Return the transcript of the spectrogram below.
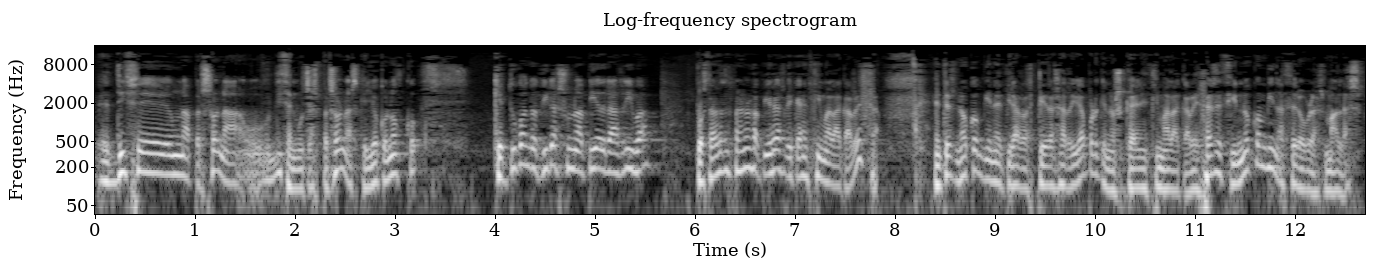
Eh, dice una persona, o dicen muchas personas que yo conozco, que tú cuando tiras una piedra arriba, pues tarde o temprano la piedra se cae encima de la cabeza. Entonces no conviene tirar las piedras arriba porque nos caen encima de la cabeza. Es decir, no conviene hacer obras malas.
